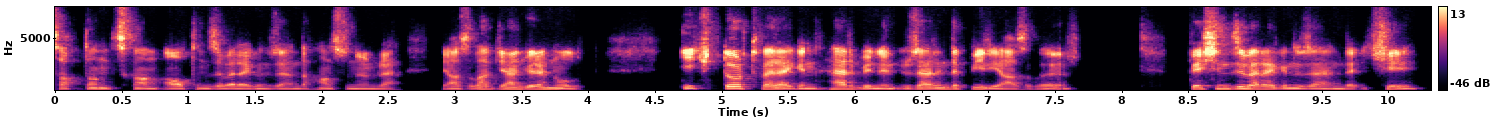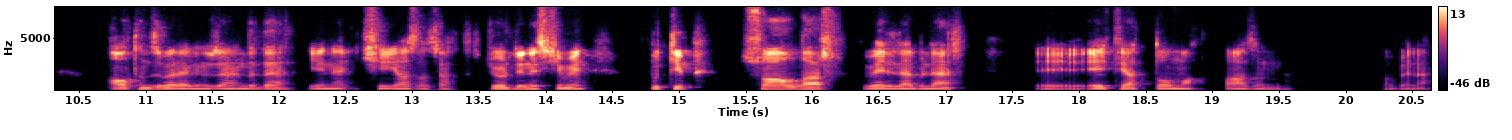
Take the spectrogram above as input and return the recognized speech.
çapdan çıxan 6-cı vərəqin üzərində hansı nömrə yazılar? Gəlin görək nə olur. İlk 4 vərəqin hər birinin üzərində 1 yazılır. 5-ci vərəqin üzərində 2, 6-cı vərəqin üzərində də yenə 2 yazılacaqdır. Gördüyünüz kimi bu tip suallar verilə bilər. E, ehtiyatlı olmaq lazımdır. O belə.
